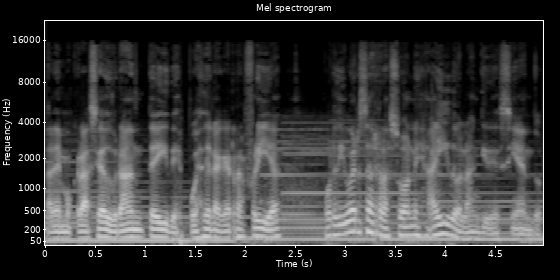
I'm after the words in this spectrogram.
la democracia durante y después de la Guerra Fría, por diversas razones ha ido languideciendo.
